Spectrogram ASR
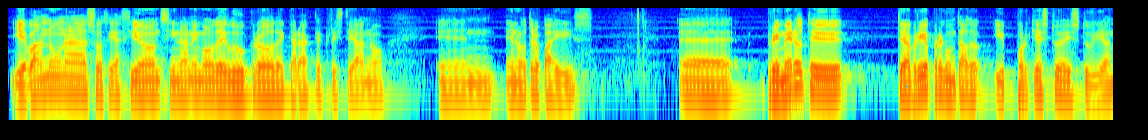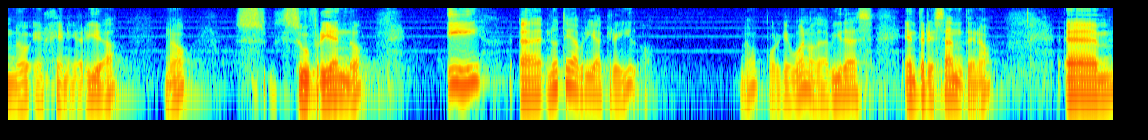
llevando una asociación sin ánimo de lucro de carácter cristiano en, en otro país, eh, primero te, te, habría preguntado, ¿y por qué estoy estudiando ingeniería? ¿no? Sufriendo. Y eh, no te habría creído, ¿no? porque bueno, la vida es interesante. ¿no? Eh,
